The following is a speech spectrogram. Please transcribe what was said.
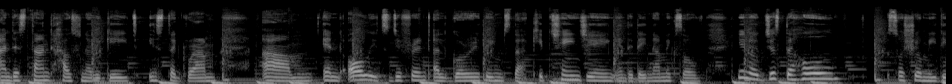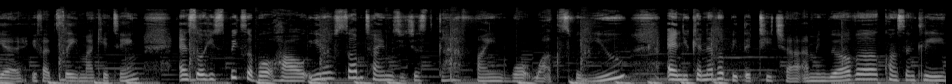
understand how to navigate Instagram um, and all its different algorithms that keep changing and the dynamics of, you know, just the whole social media, if I'd say marketing. And so he speaks about how, you know, sometimes you just gotta find what works for you and you can never beat the teacher. I mean, we're ever constantly,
